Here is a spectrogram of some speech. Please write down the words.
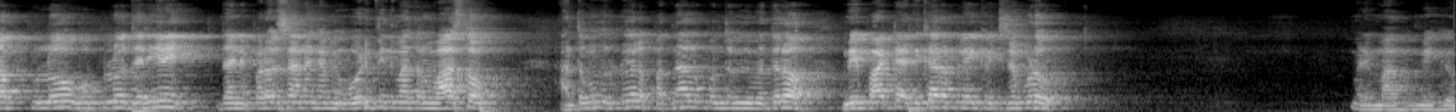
తప్పులో ఒప్పులో జరిగినాయి. దాన్ని పరవశానంగా మేము ఓడిపోయింది మాత్రం వాస్తవం. అంతకుముందు రెండు వేల పద్నాలుగు పంతొమ్మిది మధ్యలో మీ పార్టీ అధికారంలోకి వచ్చినప్పుడు మరి మాకు మీకు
